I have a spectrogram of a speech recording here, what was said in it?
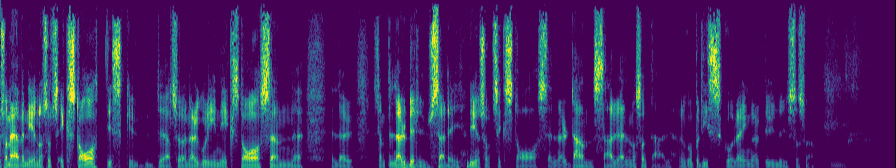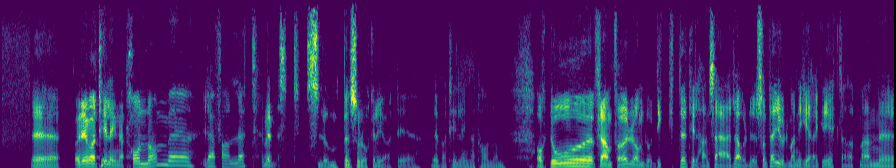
Som även är någon sorts extatisk gud, alltså när du går in i extasen eh, eller till exempel när du berusar dig, det är en sorts extas eller när du dansar eller något sånt där. När du går på disco och ägnar dig åt Dionysos. Va? Mm. Eh, och det var tillägnat honom eh, i det här fallet. Det var mest slumpen som råkade göra att det, det, var tillägnat honom. Och då framförde de då dikter till hans ära och det, sånt där gjorde man i hela Grekland, att man eh,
